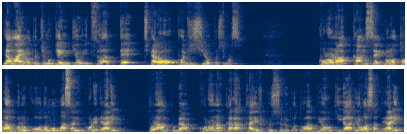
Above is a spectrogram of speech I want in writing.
病の時も元気を偽って力を誇示しようとします。コロナ感染後のトランプの行動もまさにこれであり、トランプがコロナから回復することは病気が弱さであり、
